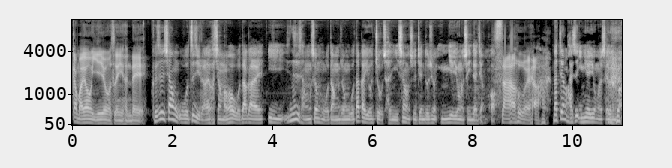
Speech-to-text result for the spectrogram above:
干嘛用营业用的声音？很累。可是像我自己来讲的话，我大概以日常生活当中，我大概有九成以上的时间都是用营业用的声音在讲话。撒回啊？那这样还是营业用的声音吗？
